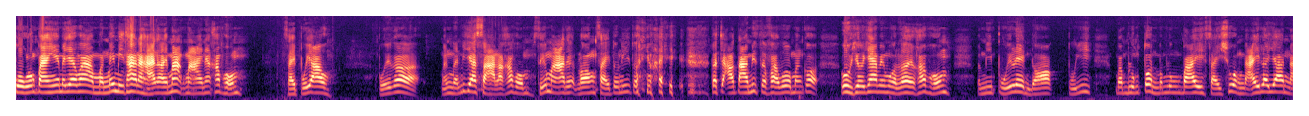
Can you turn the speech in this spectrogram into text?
ปลูกลงไปอย่างนี้ไม่ใช่ว่ามันไม่มีธาตุอาหารอะไรมากมายนะครับผม ใส่ปุ๋ยเอา ปุ๋ยก็ มันเหมือนวิทยาศาสตร์หละครับผม ซื้อมาเถอะลองใส่ตัวนี้ตัวนี้ไปถ้าจะเอาตามมิสเตอร์ฟาเวอร์มันก็โอ้เยอะแยะไปหมดเลยครับผม มันมีปุ๋ยเร่งดอก ปุ๋ยบำรุงต้นบำรุงใบ ใส่ช่วงไหนระยะไหน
